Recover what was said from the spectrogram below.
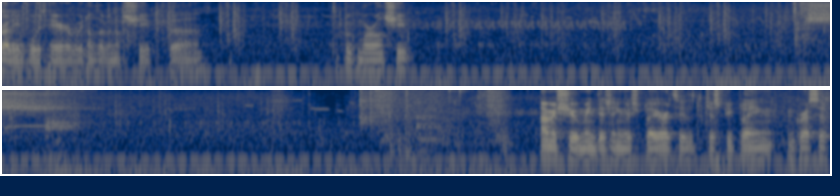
really wood here, we don't have enough sheep uh, to put more on sheep. I'm assuming this English player to just be playing aggressive.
